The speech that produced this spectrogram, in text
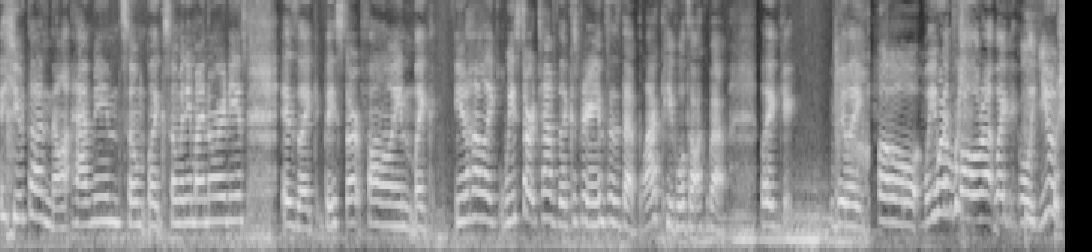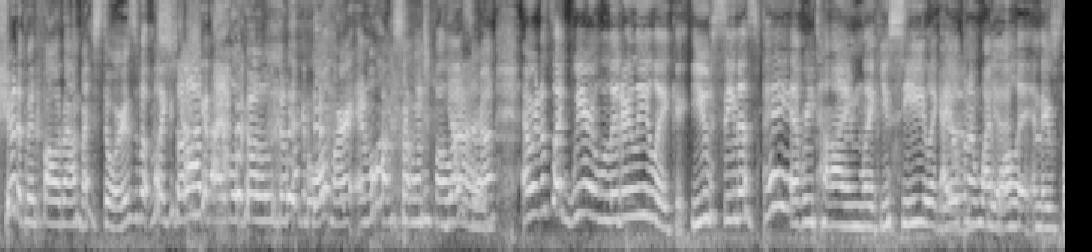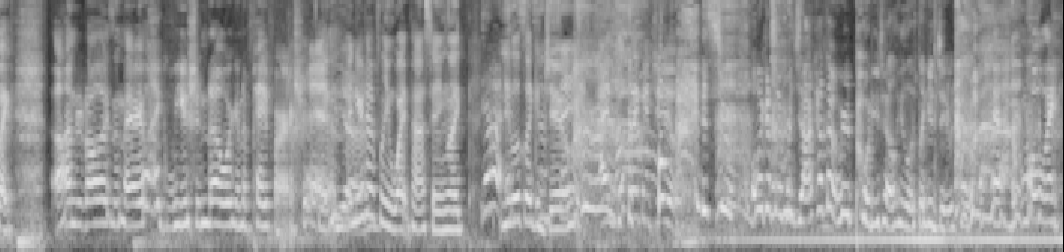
Utah not having so like so many minorities is like they start following like you know how like we start to have the experiences that black people talk about like we like oh, We've been followed around like well you should have been followed around by stores but like Shut Jack up. and I will go to fucking Walmart and we'll have someone follow us around and we're just like we're literally like you've seen us pay every time like you see like I open up my Yeah. wallet and there's like a hundred dollars in there like you should know we're gonna pay for our shit Yeah. Yeah. And you're definitely white passing. Like Yeah, You look like a Jew. I look like a Jew. It's true. Oh my gosh, and when Jack had that weird ponytail, he looked like a Jew too. Yeah, well, like,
